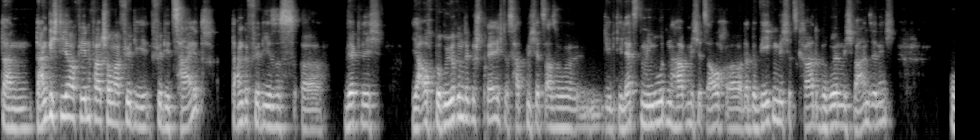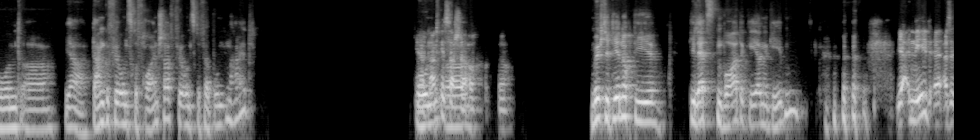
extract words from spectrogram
dann danke ich dir auf jeden Fall schon mal für die, für die Zeit. Danke für dieses äh, wirklich ja auch berührende Gespräch. Das hat mich jetzt also, die, die letzten Minuten haben mich jetzt auch, äh, oder bewegen mich jetzt gerade, berühren mich wahnsinnig. Und äh, ja, danke für unsere Freundschaft, für unsere Verbundenheit. Ja, und, danke, Sascha. Äh, auch. Ja. Möchte dir noch die, die letzten Worte gerne geben? ja, nee, äh, also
